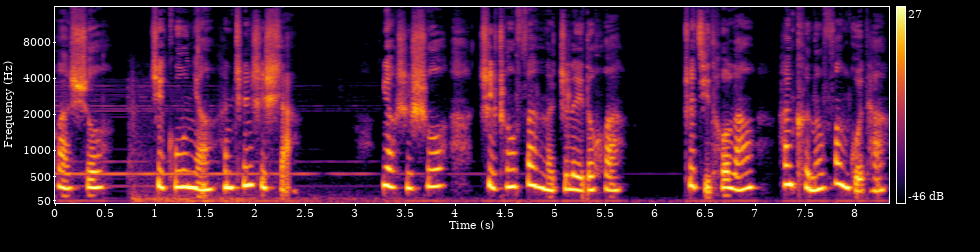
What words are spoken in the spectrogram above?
话说，这姑娘还真是傻。要是说痔疮犯了之类的话，这几头狼还可能放过她。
